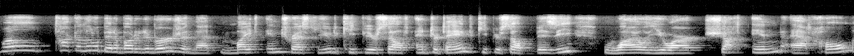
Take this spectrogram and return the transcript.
will talk a little bit about a diversion that might interest you to keep yourself entertained, to keep yourself busy while you are shut in at home.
